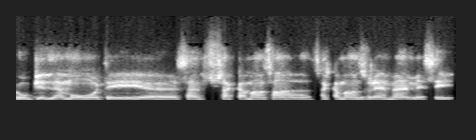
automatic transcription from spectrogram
Au pied de la montée, euh, ça, ça commence en, ça commence vraiment, mais c'est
